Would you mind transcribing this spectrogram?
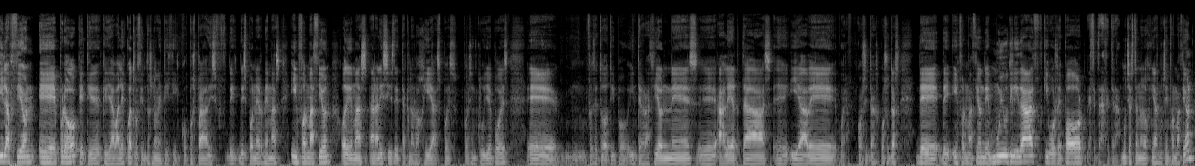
y la opción eh, Pro que, tiene, que ya vale 495, pues para disponer de más información o de más análisis de tecnologías, pues, pues incluye pues, eh, pues de todo tipo, integraciones, eh, alertas, IAB, bueno, cositas, cositas de, información de muy utilidad, Keyword Report, etcétera, etcétera. Muchas tecnologías, mucha información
